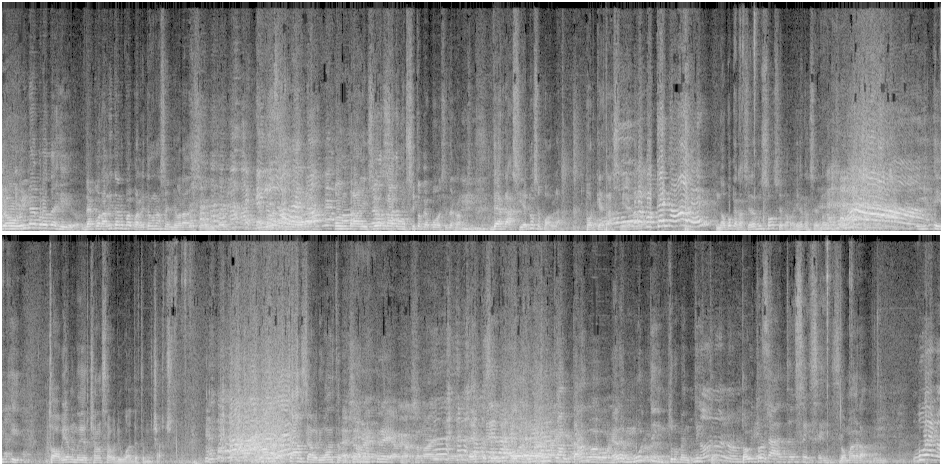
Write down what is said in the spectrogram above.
Yo vine protegido. De Coralita no, porque Coralita es una señora decente. Una señora con tradición, Ramoncito, ¿qué puedo decir de Ramoncito? De Raciel no se puede hablar. Porque Raciel. Pero ¿por qué no? A ver. No, porque Raciel es un socio, caballero. Raciel no es un socio. Y, y- y todavía no me dio chance de averiguar de este muchacho. No me dio chance de averiguar de este Eso es una muchacho. estrella, mijo, eso no hay. Este señor no es un cantante, él es multiinstrumentista. No, no, no. ¿Tú has visto eso? Exacto, sí, sí. sí. Lo más grande. Bueno,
